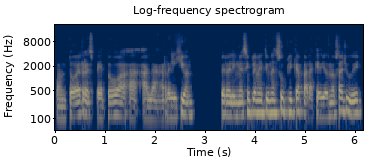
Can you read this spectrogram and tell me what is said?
con todo el respeto a la religión, pero el himno es simplemente una súplica para que Dios nos ayude,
